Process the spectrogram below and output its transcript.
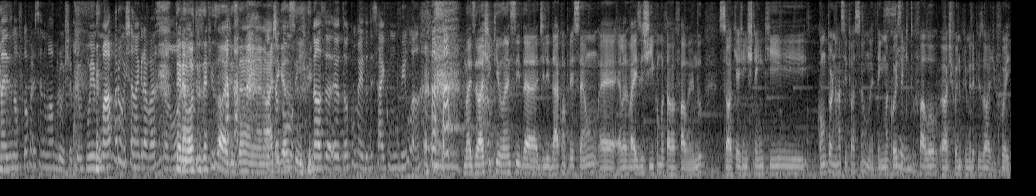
Mas não ficou parecendo uma bruxa, porque eu fui uma bruxa na gravação. Terão outros episódios também, né? Não acho que é assim. Nossa, eu tô com medo de sair como vilã. Mas eu acho que o lance da- de lidar com a pressão, é, ela vai existir, como eu tava falando, só que a gente tem que contornar a situação, né? Tem uma coisa Sim. que tu falou, eu acho que foi no primeiro episódio, foi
